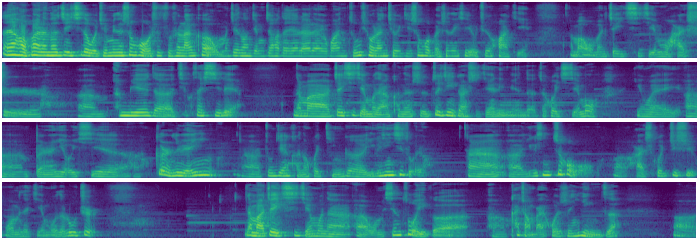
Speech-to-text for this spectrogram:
大家好，欢迎来到这一期的《我球迷的生活》，我是主持人兰克。我们这档节目将和大家聊聊有关足球、篮球以及生活本身的一些有趣的话题。那么，我们这一期节目还是嗯 NBA 的季后赛系列。那么这期节目呢，可能是最近一段时间里面的最后一期节目，因为嗯本人有一些个人的原因啊，中间可能会停个一个星期左右。当然，呃，一个星期之后啊，还是会继续我们的节目的录制。那么这一期节目呢，呃，我们先做一个呃开场白或者是引子，啊，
